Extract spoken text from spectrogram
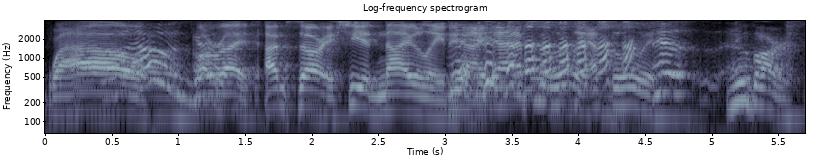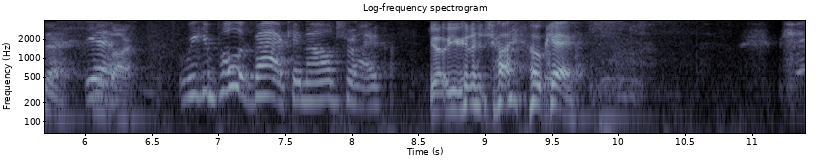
Wow. Oh, that was good. All right. I'm sorry. She annihilated. Yeah, yeah, absolutely, absolutely. New bar set. Yes. bar. We can pull it back and I'll try. Yo, You're gonna try? Okay.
